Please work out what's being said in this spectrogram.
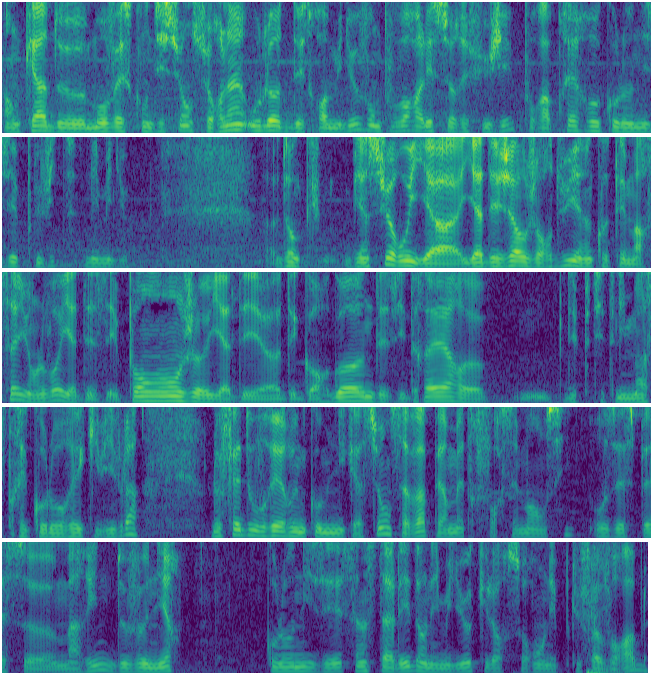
en cas de mauvaises conditions sur l'un ou l'autre des trois milieux, vont pouvoir aller se réfugier pour après recoloniser plus vite les milieux. Donc, bien sûr, oui, il y a, déjà aujourd'hui, un côté Marseille, on le voit, il y a des éponges, il y a des, euh, gorgones, des hydraires, euh, des petites limaces très colorées qui vivent là. Le fait d'ouvrir une communication, ça va permettre forcément aussi aux espèces euh, marines de venir coloniser, s'installer dans les milieux qui leur seront les plus favorables,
